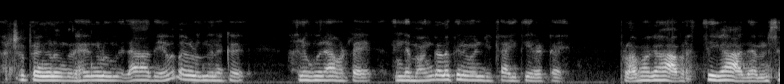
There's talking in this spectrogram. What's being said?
നക്ഷത്രങ്ങളും ഗ്രഹങ്ങളും എല്ലാ ദേവതകളും നിനക്ക് അനുകൂലാവട്ടെ. നിന്റെ മംഗളത്തിന് വേണ്ടിയിട്ടായി തീരട്ടെ. പ്ലവക വൃത്തിക ദംശ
